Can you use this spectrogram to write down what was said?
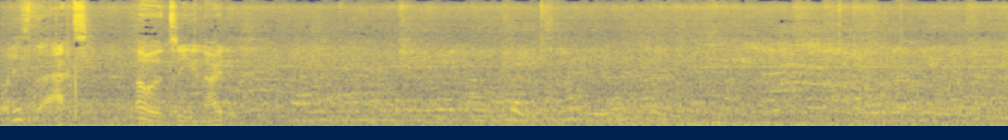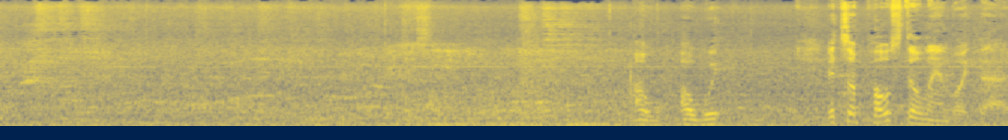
What is that? Oh, it's a United. Wait. It's supposed to land like that.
